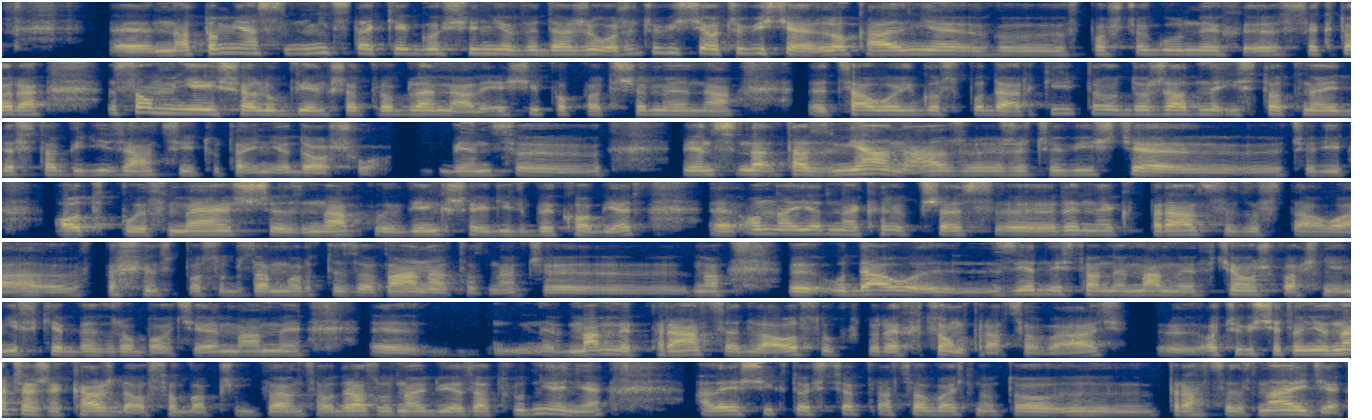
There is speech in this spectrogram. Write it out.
natomiast nic takiego się nie wydarzyło. Rzeczywiście, oczywiście lokalnie w, w, poszczególnych e, sektorach są mniejsze lub większe problemy, ale jeśli popatrzymy na e, całość gospodarki, to do żadnej istotnej destabilizacji tutaj nie doszło. Więc, więc ta zmiana, że rzeczywiście, czyli odpływ mężczyzn, napływ większej liczby kobiet, ona jednak przez rynek pracy została w pewien sposób zamortyzowana, to znaczy no, udało, z jednej strony mamy wciąż właśnie niskie bezrobocie, mamy, mamy pracę dla osób, które chcą pracować. Oczywiście to nie znaczy, że każda osoba przybywająca od razu znajduje zatrudnienie, ale jeśli ktoś chce pracować, no to y, pracę znajdzie.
